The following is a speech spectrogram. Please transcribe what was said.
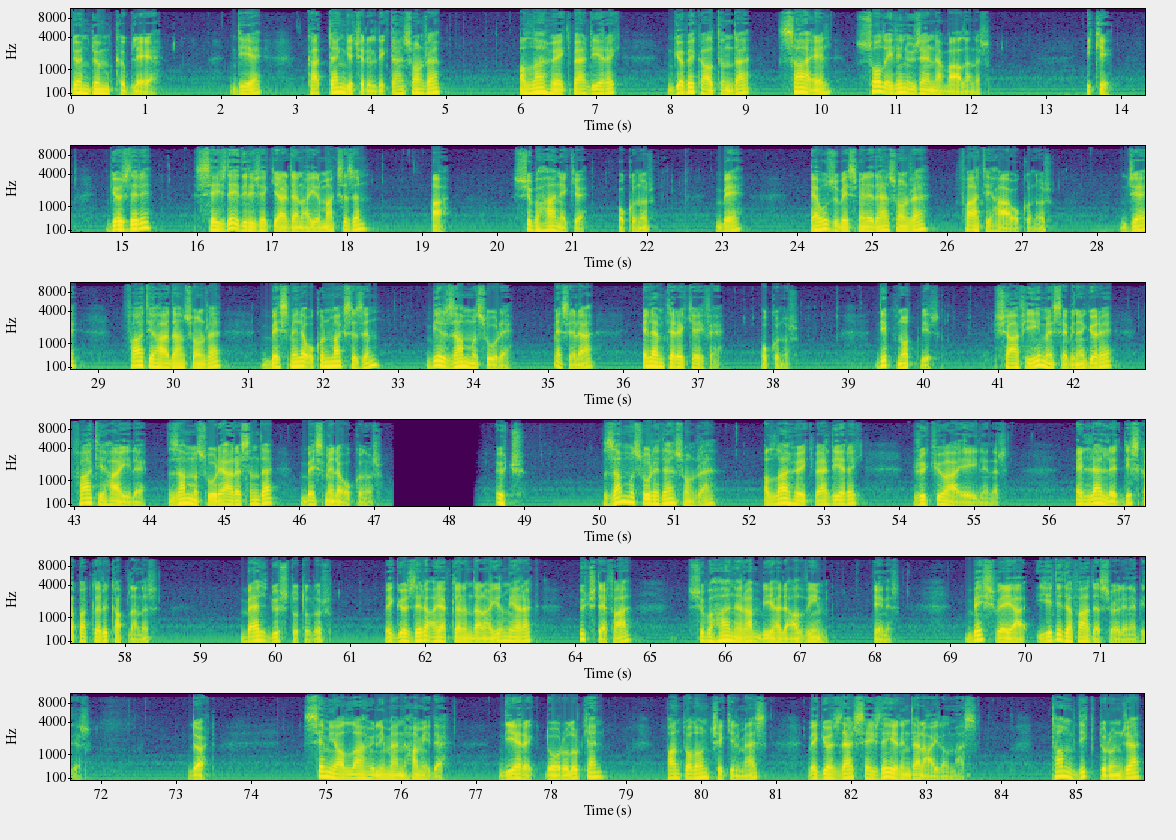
Döndüm kıbleye diye kalpten geçirildikten sonra Allahu ekber diyerek göbek altında sağ el sol elin üzerine bağlanır. 2. Gözleri secde edilecek yerden ayırmaksızın a. Sübhaneke okunur. b. Euzu besmeleden sonra Fatiha okunur. C. Fatiha'dan sonra besmele okunmaksızın bir zamm-ı sure mesela Elem tere keyfe okunur. Dipnot 1. Şafii mezhebine göre Fatiha ile zamm-ı sure arasında besmele okunur. 3. Zamm-ı sureden sonra Allahu ekber diyerek rükûa eğilinir. Ellerle diz kapakları kaplanır. Bel düz tutulur ve gözleri ayaklarından ayırmayarak üç defa Sübhane Rabbiyal Azim denir. Beş veya yedi defa da söylenebilir. 4. Semiyallahu limen hamide diyerek doğrulurken pantolon çekilmez ve gözler secde yerinden ayrılmaz. Tam dik durunca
